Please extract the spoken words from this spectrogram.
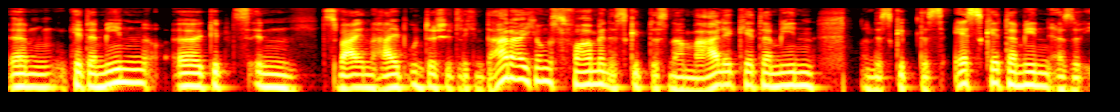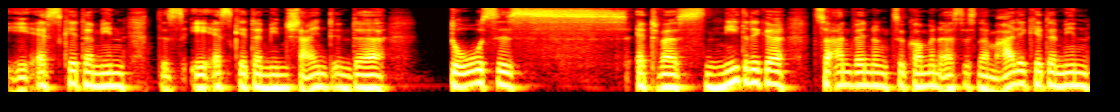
ähm, Ketamin äh, gibt es in zweieinhalb unterschiedlichen Darreichungsformen. Es gibt das normale Ketamin und es gibt das S-Ketamin, also ES-Ketamin. Das ES-Ketamin scheint in der Dosis etwas niedriger zur Anwendung zu kommen als das normale Ketamin.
